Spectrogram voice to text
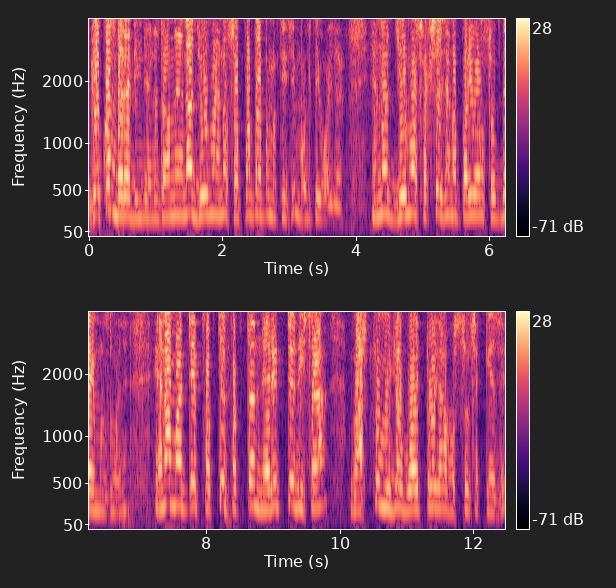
જોખમ ભર્યા નિર્ણય લેતા અને એના જીવનમાં એને સફળતા પણ અતિશય મળતી હોય છે. એનો જીવનમાં સક્સેસ એના પરિવારનું સુખદાય મળતું હોય છે. એના માટે ફક્ત ફક્ત નૈઋત્ય દિશા વાસ્તુ મુજબ હોય તો જ આ વસ્તુ શક્ય છે.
